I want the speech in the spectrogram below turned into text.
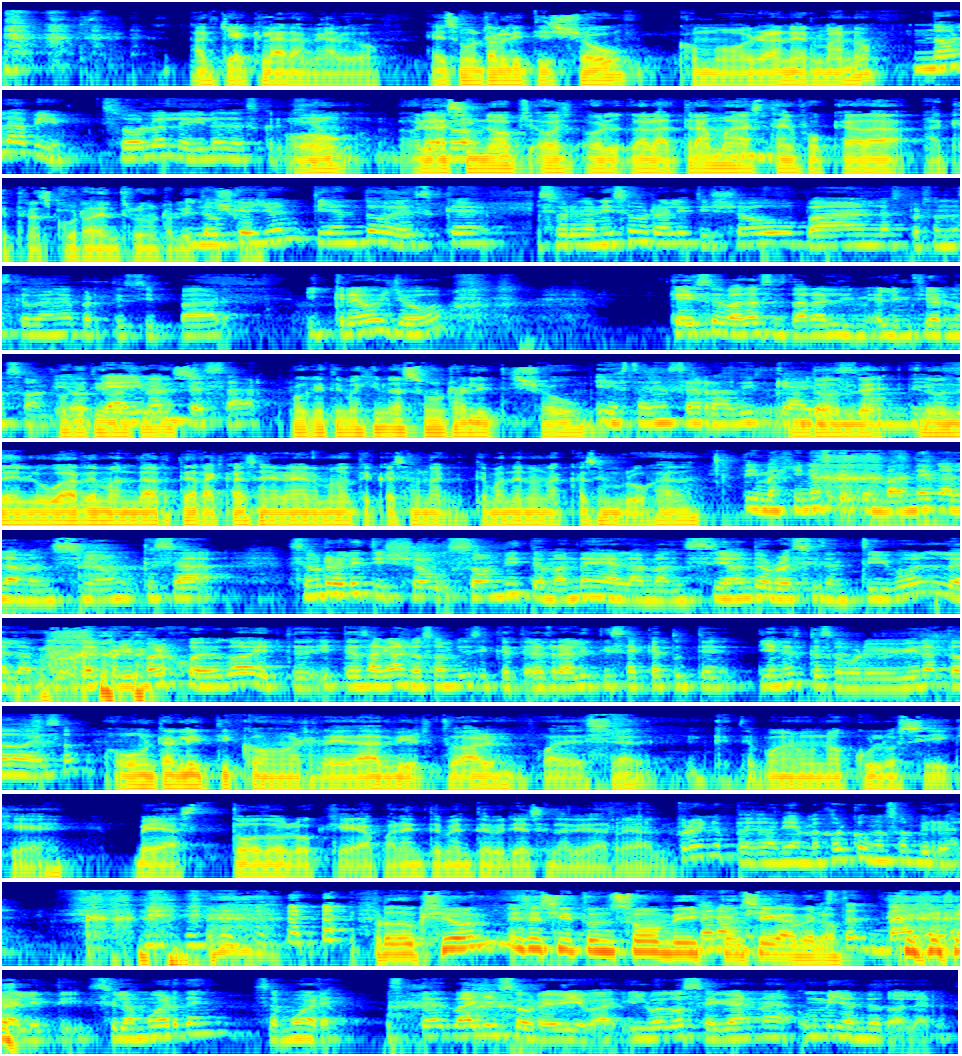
aquí aclárame algo. ¿Es un reality show como Gran Hermano? No la vi, solo leí la ¿O, descripción. o la pero- sinopsis, o, o la, trama está enfocada a que transcurra dentro de un reality Lo show? que yo entiendo es que se organiza un reality show, van las personas que van a participar y creo yo que ahí se va a desatar el, el infierno zombie, o que ahí va a imaginas- empezar Porque te imaginas un reality show y estar encerrado y que haya donde, zombies. donde en lugar de mandarte a la casa de Gran Hermano te, casa una, te manden a una casa embrujada. ¿Te imaginas que te manden a la mansión, que sea, sea un reality show zombie te manden a la mansión de Resident Evil, de la- del primer juego, y te, y te salgan los zombies y que el reality sea que tú te- tienes que sobrevivir a todo eso? O un reality con realidad virtual puede ser, que te pongan un óculo y que veas todo lo que aparentemente verías en la vida real. Pero ahí no pegaría, mejor con un zombie real. Producción, necesito un zombie, consígamelo. Usted vaya al reality. Si la muerden, se muere. Usted vaya y sobreviva. Y luego se gana un millón de dólares.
